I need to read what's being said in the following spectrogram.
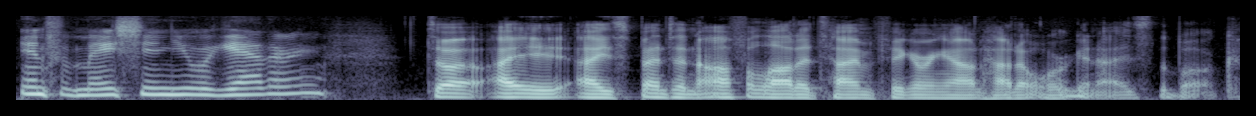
information you were gathering? So I, I spent an awful lot of time figuring out how to organize the book.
